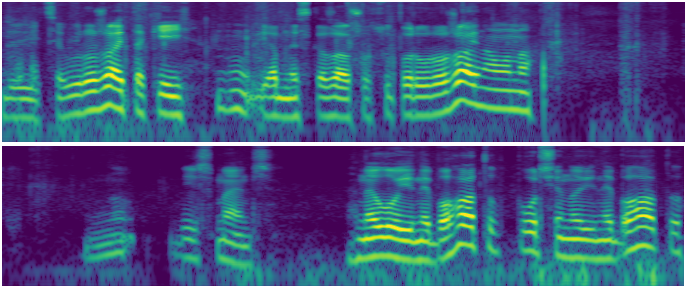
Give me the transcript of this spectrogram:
Дивіться, урожай такий. Ну, я б не сказав, що супер урожайна вона. Ну, більш-менш. Гнилої небагато, порченої небагато,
